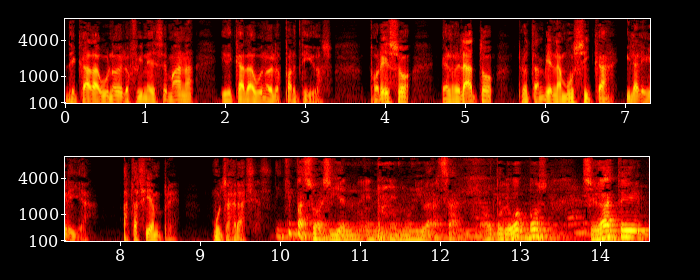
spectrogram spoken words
de cada uno de los fines de semana y de cada uno de los partidos. Por eso, el relato, pero también la música y la alegría. Hasta siempre. Muchas gracias. ¿Y qué pasó allí en, en- en Universal? ¿no? Porque vos, vos llegaste eh,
